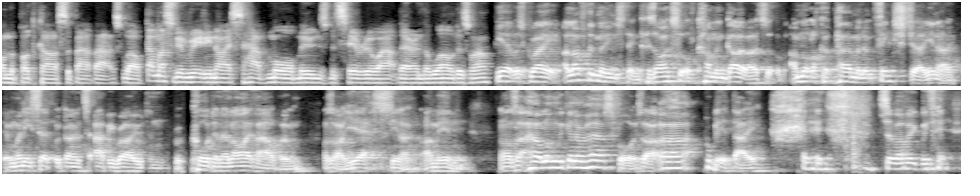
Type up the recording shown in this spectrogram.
on the podcast about that as well. That must have been really nice to have more Moon's material out there in the world as well. Yeah, it was great. I love the Moon's thing because I sort of come and go. I sort of, I'm not like a permanent fixture, you know. And when he said we're going to Abbey Road and recording a live album, I was like, yes, you know, I'm in. And I was like, how long are we going to rehearse for? He's like, uh, probably a day. so I think we did,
